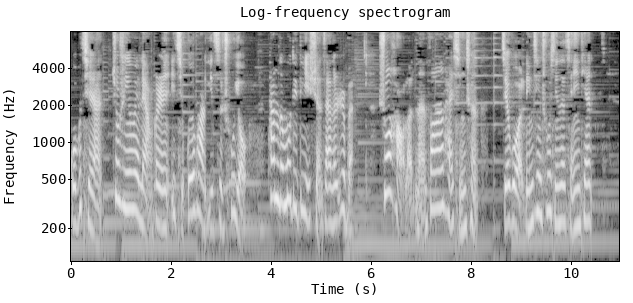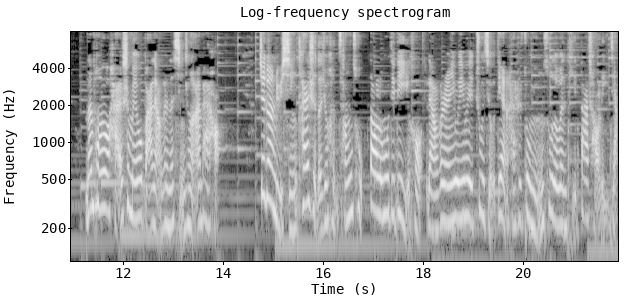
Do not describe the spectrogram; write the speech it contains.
果不其然，就是因为两个人一起规划了一次出游，他们的目的地选在了日本，说好了男方安排行程，结果临近出行的前一天，男朋友还是没有把两个人的行程安排好。这段旅行开始的就很仓促，到了目的地以后，两个人又因为住酒店还是住民宿的问题大吵了一架。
